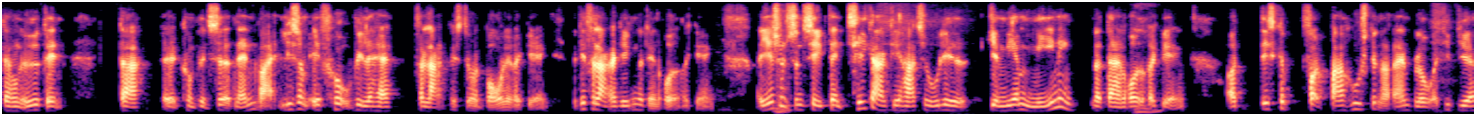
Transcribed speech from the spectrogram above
da hun øgede den, der øh, kompenserede den anden vej. Ligesom FH ville have forlangt, hvis det var en borgerlig regering. Men det forlanger de ikke, når det er en rød regering. Og jeg synes sådan set, at den tilgang, de har til ulighed, giver mere mening, når der er en rød regering. Og det skal folk bare huske, når der er en blå, at de bliver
